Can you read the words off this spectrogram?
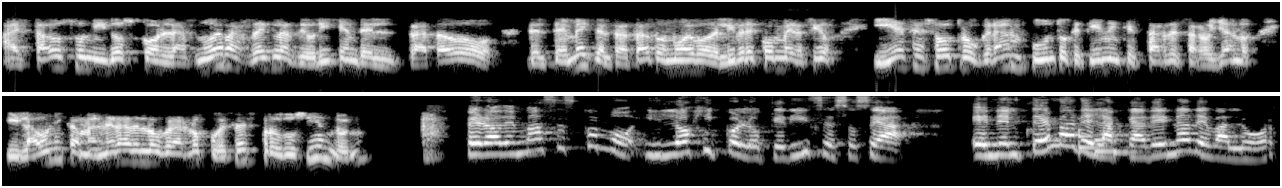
a Estados Unidos con las nuevas reglas de origen del tratado del TEMEC, del Tratado Nuevo de Libre Comercio, y ese es otro gran punto que tienen que estar desarrollando. Y la única manera de lograrlo, pues, es produciendo, ¿no? Pero además es como ilógico lo que dices, o sea, en el tema de la cadena de valor,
